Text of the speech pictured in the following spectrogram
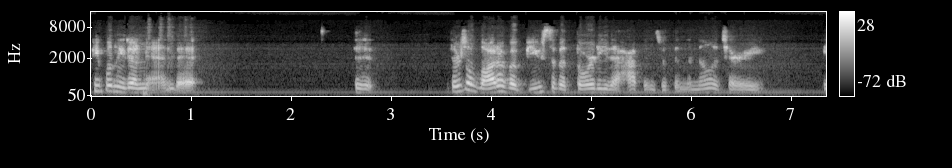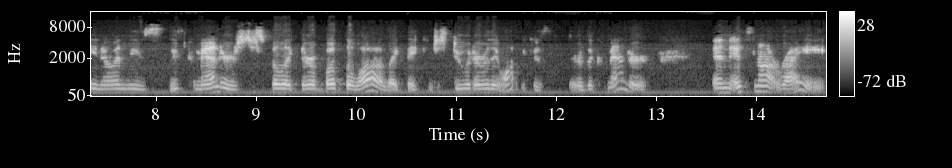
people need to understand that, that there's a lot of abuse of authority that happens within the military you know and these these commanders just feel like they're above the law like they can just do whatever they want because they're the commander. And it's not right.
